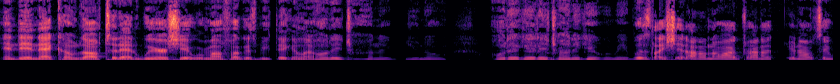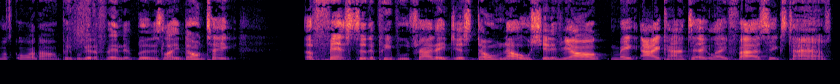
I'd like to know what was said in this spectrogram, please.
And then that comes off to that weird shit where motherfuckers be thinking like, oh, they trying to, you know, oh, they get, they trying to get with me. But it's like, shit, I don't know. I'm trying to, you know, see what's going on. People get offended, but it's like, don't take offense to the people who try. They just don't know shit. If y'all make eye contact like five, six times,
